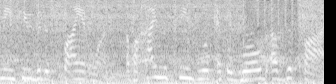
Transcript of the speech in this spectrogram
listening to The Defyant Ones, a behind the scenes look at the world of Defy.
